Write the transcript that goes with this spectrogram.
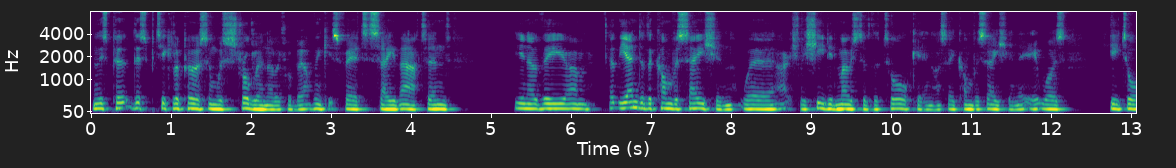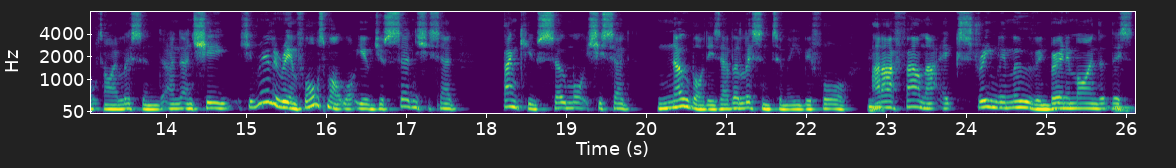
And this this particular person was struggling a little bit. I think it's fair to say that, and you know the um, at the end of the conversation where actually she did most of the talking i say conversation it, was she talked i listened and and she she really reinforced mark what you've just said and she said thank you so much she said nobody's ever listened to me before mm. and i found that extremely moving bearing in mind that this mm.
